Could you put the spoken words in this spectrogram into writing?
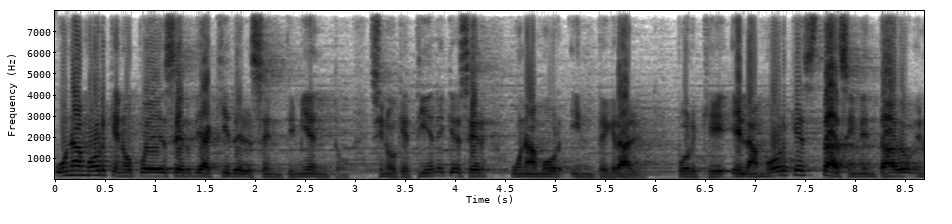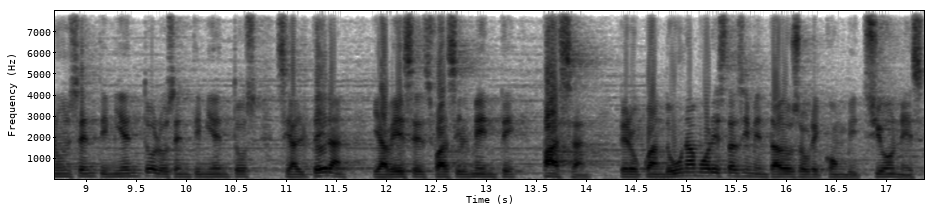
Un amor que no puede ser de aquí del sentimiento, sino que tiene que ser un amor integral porque el amor que está cimentado en un sentimiento, los sentimientos se alteran y a veces fácilmente pasan. Pero cuando un amor está cimentado sobre convicciones,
